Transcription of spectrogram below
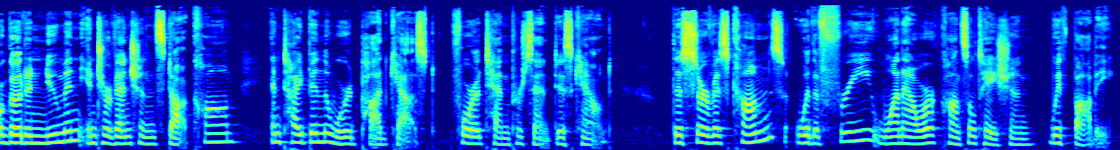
Or go to newmaninterventions.com and type in the word podcast for a 10% discount. This service comes with a free one hour consultation with Bobby.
